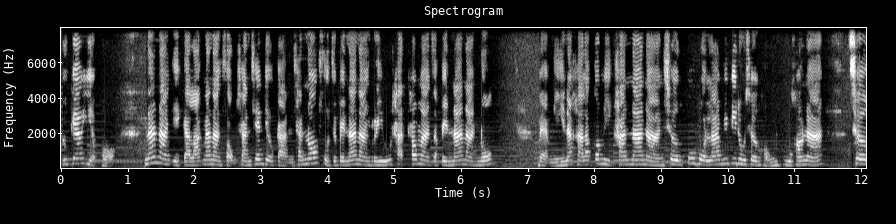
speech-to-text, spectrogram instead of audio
ลูกแก้วเหยียบหอกหน้านางเอกลักษณ์หน้านางสองชั้นเช่นเดียวกัน ชั้นนอกสุดจะเป็นหน้านางริ้วถัดเข้ามาจะเป็นหน้านางนก แบบนี้นะคะ แล้วก็มีขั้นหน้านางเชิงคู่บนล่างพี่พี่ดูเชิงของคุณครูเขานะ เชิง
